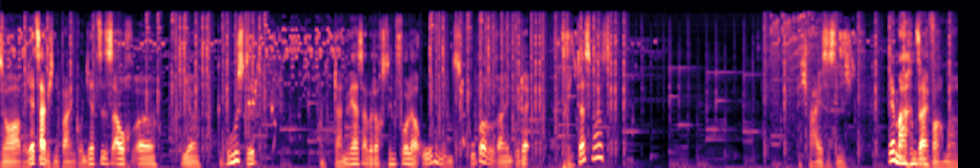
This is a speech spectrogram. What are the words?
So, aber jetzt habe ich eine Bank. Und jetzt ist es auch äh, hier geboostet. Und dann wäre es aber doch sinnvoller, oben ins obere rein. Oder bringt das was? Ich weiß es nicht. Wir machen es einfach mal.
